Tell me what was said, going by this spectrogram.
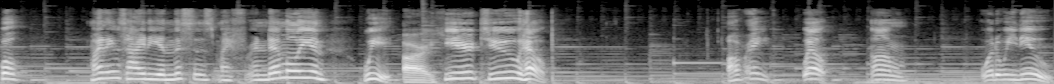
Well, my name's Heidi and this is my friend Emily and we are here to help. All right. Well, um, what do we do?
